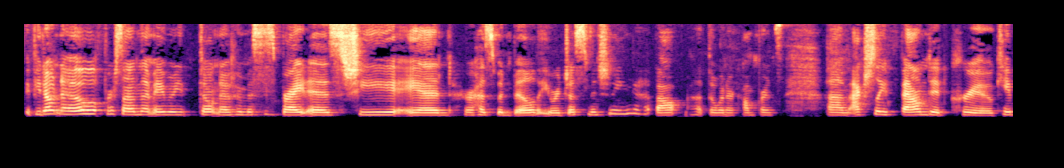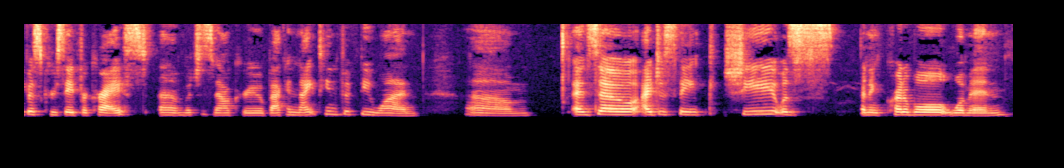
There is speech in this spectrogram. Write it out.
if you don't know, for some that maybe don't know who Mrs. Bright is, she and her husband Bill, that you were just mentioning about at the Winter Conference, um, actually founded Cru, Campus Crusade for Christ, um, which is now Cru, back in 1951. Um, and so I just think she was an incredible woman.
